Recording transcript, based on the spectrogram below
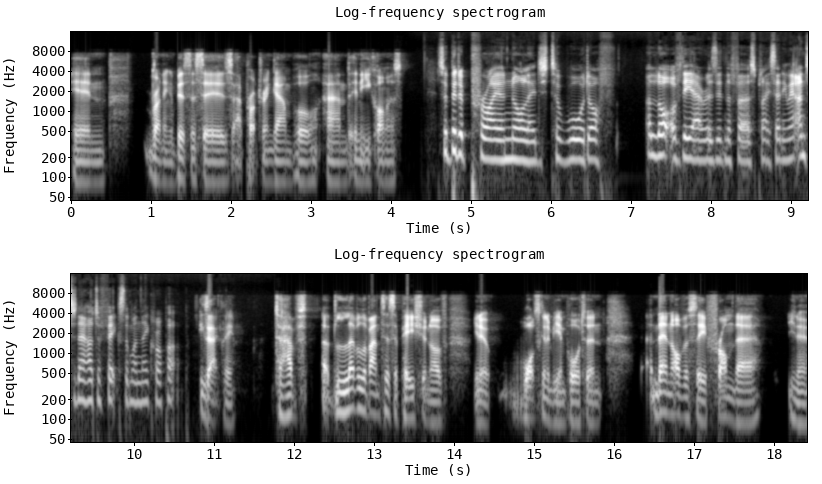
in running businesses at Procter and Gamble and in e-commerce. So a bit of prior knowledge to ward off a lot of the errors in the first place anyway and to know how to fix them when they crop up. Exactly. To have a level of anticipation of, you know, what's going to be important. And then obviously from there, you know,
